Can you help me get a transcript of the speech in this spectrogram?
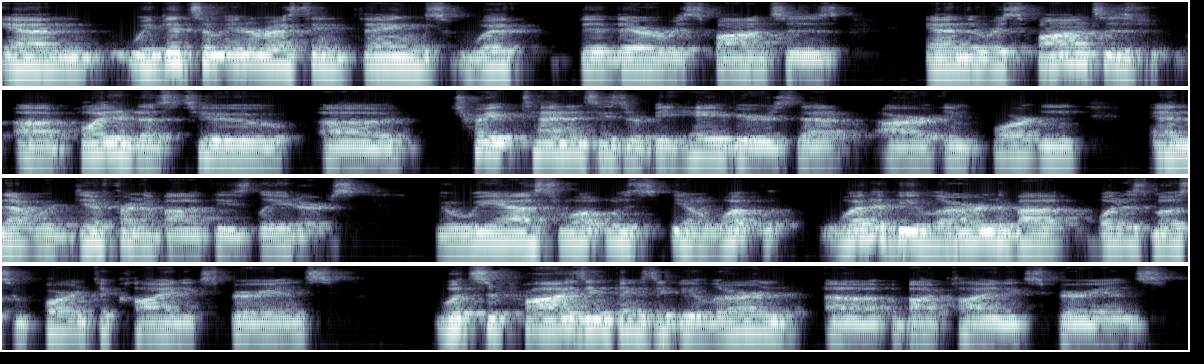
and we did some interesting things with the, their responses. And the responses uh, pointed us to uh, trait tendencies or behaviors that are important and that were different about these leaders. We asked what was, you know, what, what have you learned about what is most important to client experience? What surprising things have you learned uh, about client experience?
